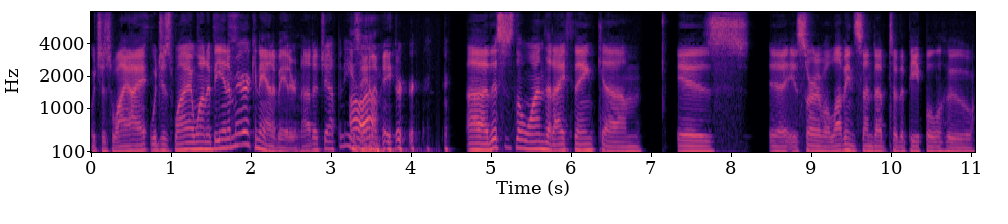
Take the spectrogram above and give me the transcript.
which is why I which is why I want to be an American animator, not a Japanese Oh, wow. animator. uh, this is the one that I think um, is uh, is sort of a loving send up to the people who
